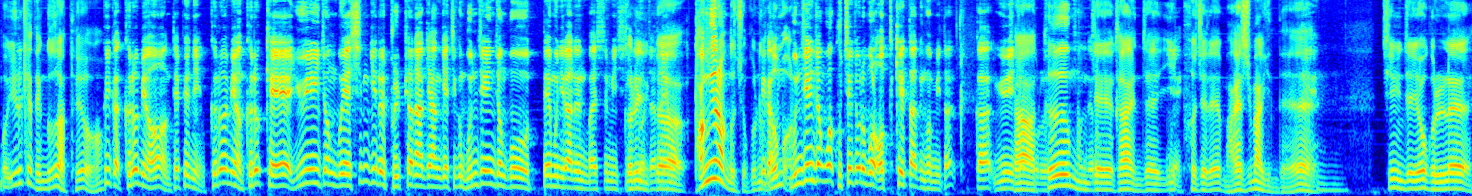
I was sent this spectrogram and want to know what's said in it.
뭐 이렇게 된 것 같아요. 그러니까 그러면 대표님 그러면 그렇게 UAE 정부의 심기를 불편하게 한 게 지금 문재인 정부 때문이라는 말씀이신 그러니까 거잖아요. 당연한 거죠. 그러니까, 너무 문재인 정부가 구체적으로 뭘 어떻게 했다는 겁니다. 그러니까 UAE 자, 정부를 그. 문제가 이제 이 예. 퍼즐의 마지막인데 예. 지금 이제 요 근래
